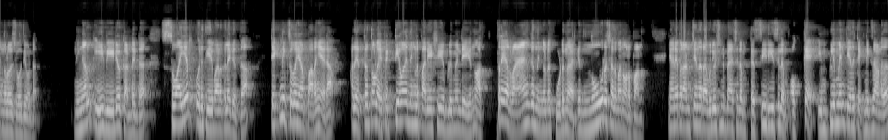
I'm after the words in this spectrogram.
എന്നുള്ളൊരു ചോദ്യമുണ്ട്. നിങ്ങൾ ഈ വീഡിയോ കണ്ടിട്ട് സ്വയം ഒരു തീരുമാനത്തിലേക്ക് എത്തുക. ടെക്നിക്സ് ഒക്കെ ഞാൻ പറഞ്ഞുതരാം. അത് എത്രത്തോളം എഫക്റ്റീവായി നിങ്ങൾ പരീക്ഷയിൽ ഇംപ്ലിമെന്റ് ചെയ്യുന്നു അത്രയും റാങ്ക് നിങ്ങളുടെ കൂടുന്നതായിരിക്കും. നൂറ് ശതമാനം ഉറപ്പാണ്. ഞാനിപ്പോൾ റൺ ചെയ്യുന്ന റെവല്യൂഷൻ ബാച്ചിലും ടെസ്റ്റ് സീരീസിലും ഒക്കെ ഇംപ്ലിമെന്റ് ചെയ്യുന്ന ടെക്നിക്സ് ആണിത്.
